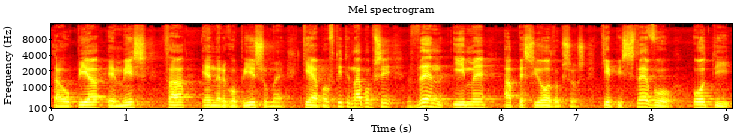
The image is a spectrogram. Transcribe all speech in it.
τα οποία εμείς θα ενεργοποιήσουμε. Και από αυτή την άποψη δεν είμαι απεσιόδοξος. Και πιστεύω ότι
